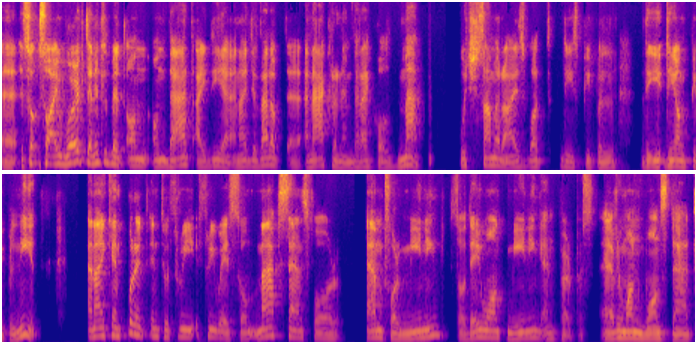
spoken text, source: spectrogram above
Uh, so, so I worked a little bit on, on that idea and I developed uh, an acronym that I called MAP, which summarize what these people, the, the young people need. And I can put it into three, three ways. So MAP stands for M for meaning. So they want meaning and purpose. Everyone wants that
